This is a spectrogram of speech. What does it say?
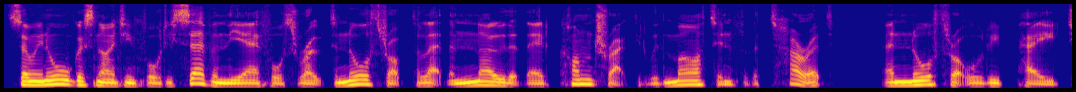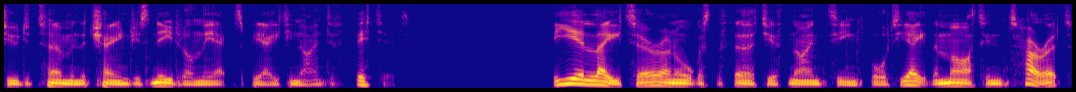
So in August 1947, the Air Force wrote to Northrop to let them know that they had contracted with Martin for the turret, and Northrop would be paid to determine the changes needed on the XP 89 to fit it. A year later, on August 30th, 1948, the Martin turret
